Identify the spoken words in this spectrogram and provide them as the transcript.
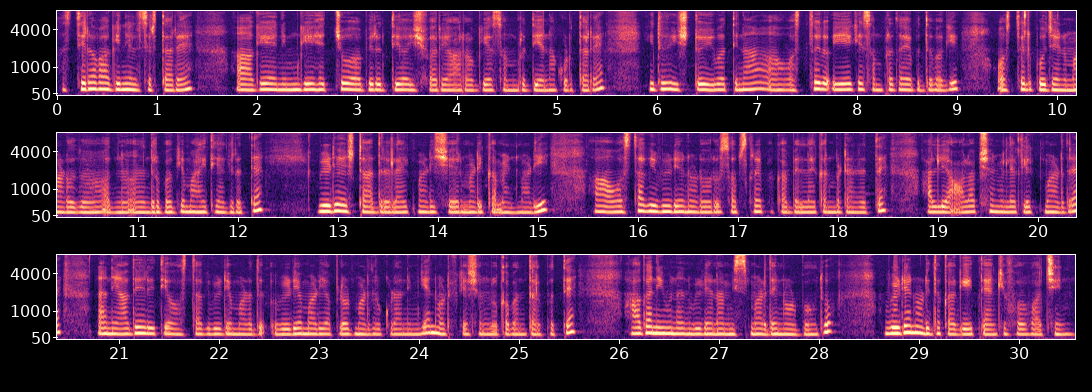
ಸ್ಥಿರವಾಗಿ ನೆಲೆಸಿರ್ತಾರೆ. ಹಾಗೆ ನಿಮಗೆ ಹೆಚ್ಚು ಅಭಿವೃದ್ಧಿ ಐಶ್ವರ್ಯ, ಆರೋಗ್ಯ, ಸಮೃದ್ಧಿಯನ್ನು ಕೊಡ್ತಾರೆ. ಇದು ಇಷ್ಟು ಇವತ್ತಿನ ವಸ್ತು, ಹೇಗೆ ಸಂಪ್ರದಾಯಬದ್ಧವಾಗಿ ವಸ್ತುಲಿ ಪೂಜೆಯನ್ನು ಮಾಡೋದು ಅದನ್ನ ಅದ್ರ ಬಗ್ಗೆ ಮಾಹಿತಿಯಾಗಿರುತ್ತೆ. ವಿಡಿಯೋ ಇಷ್ಟ ಆದರೆ ಲೈಕ್ ಮಾಡಿ ಶೇರ್ ಮಾಡಿ ಕಮೆಂಟ್ ಮಾಡಿ. ಹೊಸ್ದಾಗಿ ವಿಡಿಯೋ ನೋಡೋರು ಸಬ್ಸ್ಕ್ರೈಬ್ ಬೆಲ್ ಬೆಲ್ಲೈಕನ್ ಬಟನ್ ಇರುತ್ತೆ. ಅಲ್ಲಿ ಆಲ್ ಆಪ್ಷನ್ ಮೇಲೆ ಕ್ಲಿಕ್ ಮಾಡಿದ್ರೆ ನಾನು ಯಾವುದೇ ರೀತಿಯ ಹೊಸ್ದಾಗಿ ವಿಡಿಯೋ ಮಾಡೋದು, ವಿಡಿಯೋ ಮಾಡಿ ಅಪ್ಲೋಡ್ ಮಾಡಿದ್ರು ಕೂಡ ನಿಮಗೆ ನೋಟಿಫಿಕೇಷನ್ ಮೂಲಕ ಬಂದು ತಲುಪುತ್ತೆ. ಆಗ ನೀವು ನನ್ನ ವಿಡಿಯೋನ ಮಿಸ್ ಮಾಡದೆ ನೋಡ್ಬೋದು. ವಿಡಿಯೋ ನೋಡಿದ್ದಕ್ಕಾಗಿ ಥ್ಯಾಂಕ್ ಯು ಫಾರ್ ವಾಚಿಂಗ್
